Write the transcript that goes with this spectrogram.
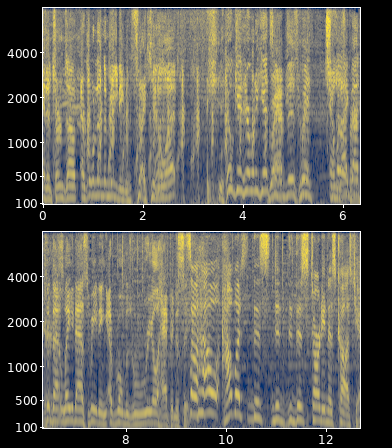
And it turns out everyone in the meeting was like, you know what? He'll get here when he gets grab here. this, grab. And when I got to that late ass meeting, everyone was real happy to see. So how how much did this did, did this tardiness cost you?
